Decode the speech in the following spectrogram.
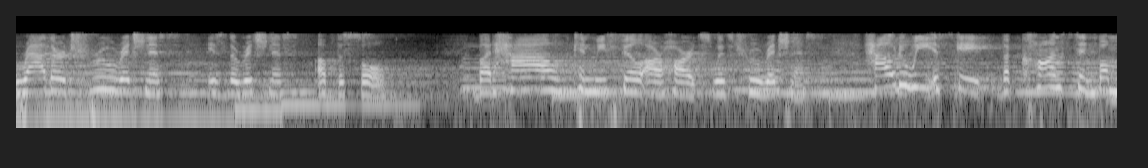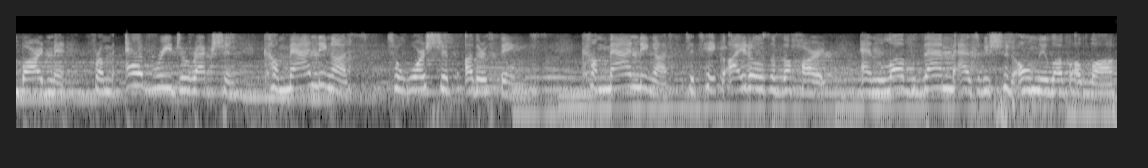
Rather, true richness is the richness of the soul. But how can we fill our hearts with true richness? How do we escape the constant bombardment from every direction, commanding us to worship other things, commanding us to take idols of the heart and love them as we should only love Allah?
